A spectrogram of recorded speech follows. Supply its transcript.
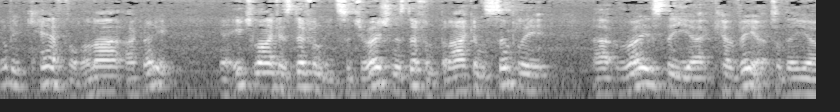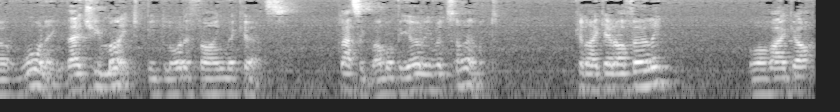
You'll be careful, and I, I can only, you each life is different, each situation is different, but I can simply uh, raise the uh, caveat, to the uh, warning that you might be glorifying the curse. Classic one would be early retirement. Can I get off early? Or have I got,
